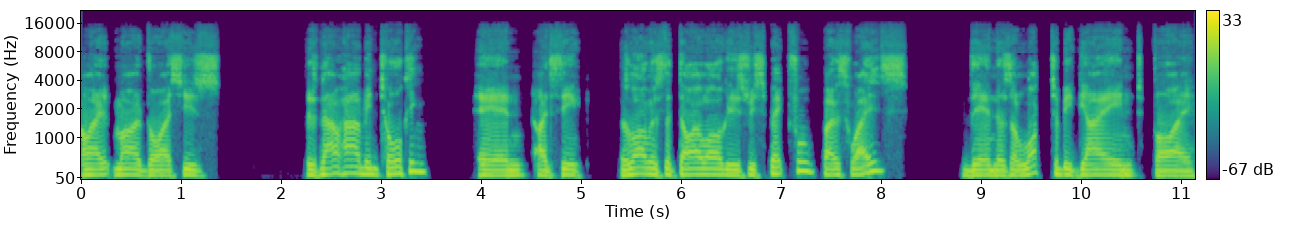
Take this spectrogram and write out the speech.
My, my advice is there's no harm in talking. And I think as long as the dialogue is respectful both ways, then there's a lot to be gained by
